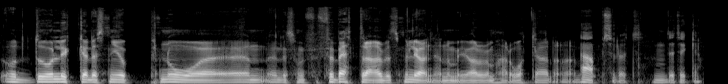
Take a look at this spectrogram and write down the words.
Och då lyckades ni uppnå en, liksom förbättra arbetsmiljön genom att göra de här åtgärderna? Absolut, mm. det tycker jag.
